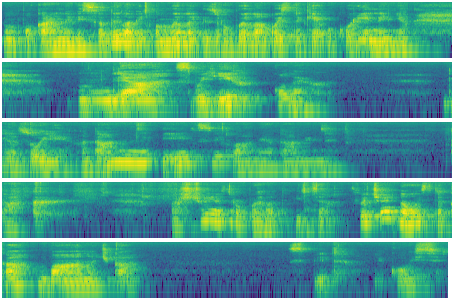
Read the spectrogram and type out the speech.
ну, поки не відсадила, відломила і зробила ось таке окорінення для своїх колег, для Зої Адамівни і Світлани Адамівни. Так, а що я зробила? Дивіться, звичайно, ось така баночка з-під якогось,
